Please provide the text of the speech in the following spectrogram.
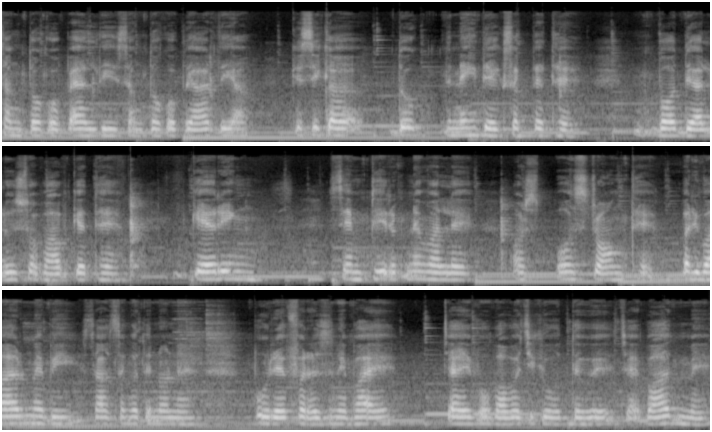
संगतों को पहल दी संगतों को प्यार दिया। किसी का दुख नहीं देख सकते थे। बहुत दयालु स्वभाव के थे। केयरिंग सिमथी रखने वाले और बहुत स्ट्रॉन्ग थे। परिवार में भी साथ संगत इन्होंने पूरे फ़र्ज़ निभाए। चाहे वो बाबा जी के होते हुए, चाहे बाद में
